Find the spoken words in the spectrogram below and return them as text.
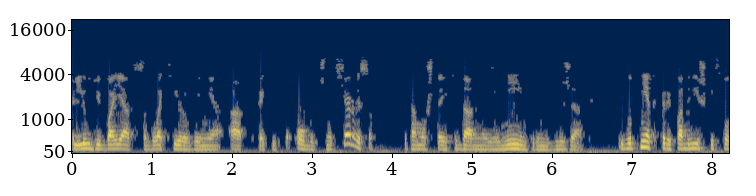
люди боятся блокирования от каких-то облачных сервисов, потому что эти данные уже не им принадлежат. И вот некоторые подвижки в ту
